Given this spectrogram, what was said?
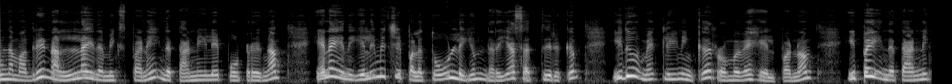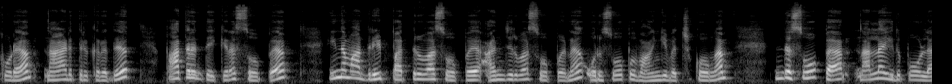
அந்த மாதிரி நல்லா இதை மிக்ஸ் பண்ணி இந்த தண்ணியிலே போட்டுருங்க. ஏன்னா இந்த எலுமிச்சை பழ தோல்லையும் நிறையா சத்து இருக்குது இதுவுமே க்ளீனிங்க்கு ரொம்பவே ஹெல்ப் பண்ணும். இப்போ இந்த தண்ணி கூட நான் எடுத்துருக்கிறது பாத்திரம் தேய்க்கிற சோப்பு. இந்த மாதிரி பத்து ரூபா சோப்பு அஞ்சு ரூபா சோப்புன்னு ஒரு சோப்பு வாங்கி வச்சுக்கோங்க. இந்த சோப்பை நல்லா இது போல்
